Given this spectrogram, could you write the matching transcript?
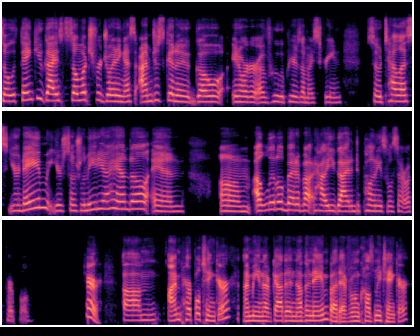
So thank you guys so much for joining us. I'm just gonna go in order of who appears on my screen. So tell us your name, your social media handle, and um, a little bit about how you got into ponies. We'll start with purple. Sure. Um, I'm Purple Tinker. I mean, I've got another name, but everyone calls me Tinker.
